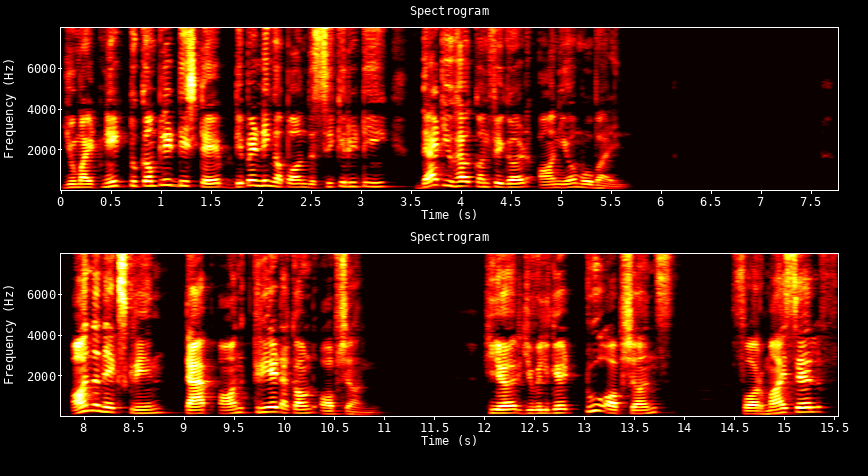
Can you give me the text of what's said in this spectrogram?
You might need to complete this step depending upon the security that you have configured on your mobile. On the next screen, tap on Create Account option. Here you will get two options for myself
